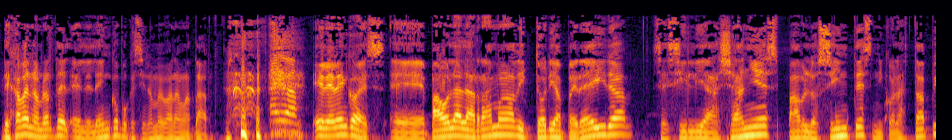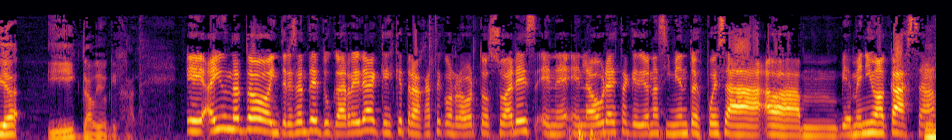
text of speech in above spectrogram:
Déjame nombrarte el, el elenco porque si no me van a matar. Ahí va. el elenco es eh, Paola Larrama, Victoria Pereira, Cecilia Yáñez, Pablo Sintes, Nicolás Tapia y Claudio Quijano. Eh, hay un dato interesante de tu carrera que es que trabajaste con Roberto Suárez en, en la obra esta que dio nacimiento después a, a, um, Bienvenido a Casa,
